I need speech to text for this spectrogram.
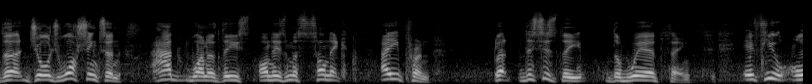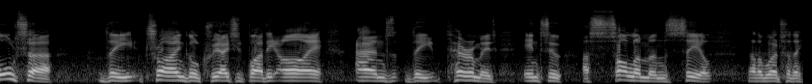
that George Washington had one of these on his Masonic apron. But this is the, the weird thing. If you alter the triangle created by the eye and the pyramid into a Solomon's seal, another word for the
